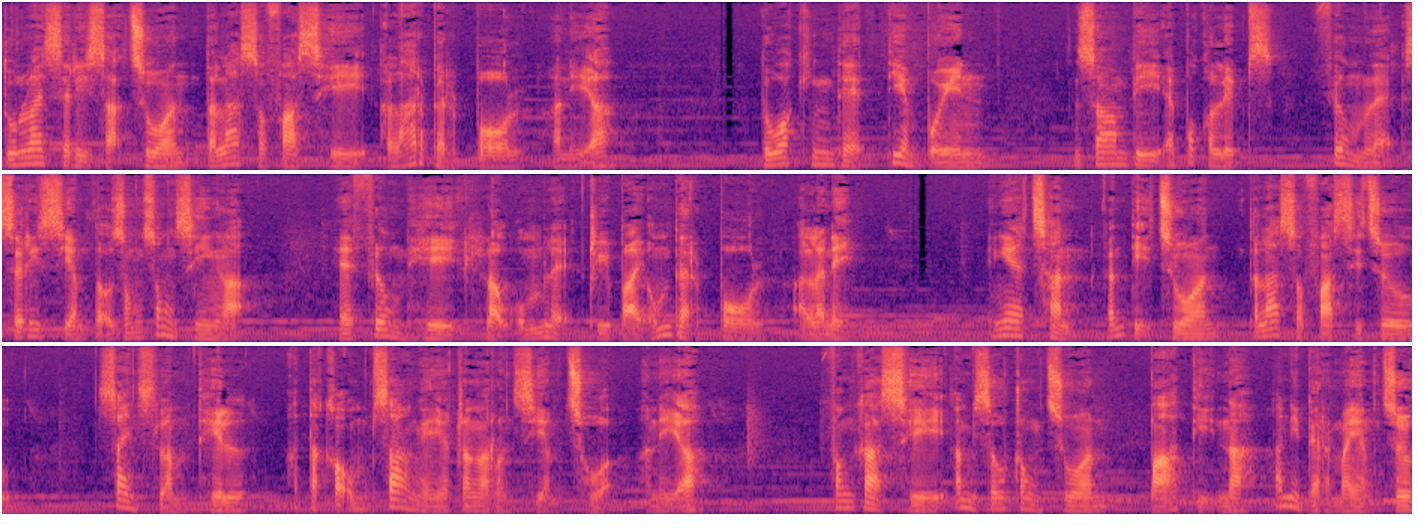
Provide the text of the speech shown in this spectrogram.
Tunlai series a chuan, The Last of Us hi alar ber pol ani a. The Walking Dead tiam poin zombie apocalypse, film le series yam to zong zong zinga he film hi, lau um le tri bai um ber pol alani nghe chan kan ti chuan the last of us si chu science lam thil ataka um sa nge ya ron siam chua ani a fungus vâng hi ami so tong chuan pa ti na ani ber mayang chu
